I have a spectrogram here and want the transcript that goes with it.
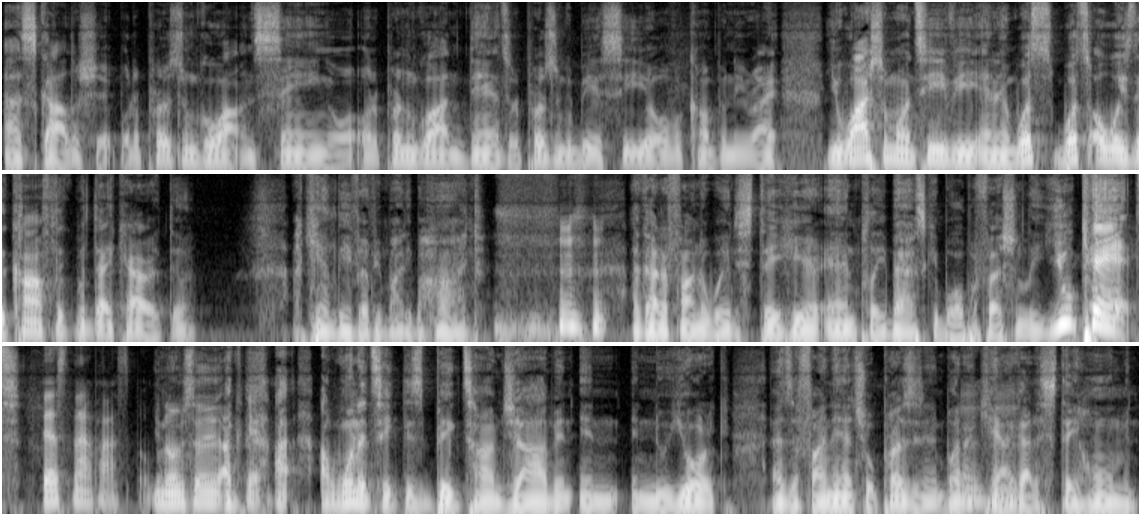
a scholarship, or the person who go out and sing, or, or the person who go out and dance, or the person who could be a CEO of a company, right? You watch them on TV, and then what's what's always the conflict with that character? I can't leave everybody behind. I got to find a way to stay here and play basketball professionally. You can't. That's not possible. You know what I'm saying? I Yeah. I, I want to take this big time job in, in, in New York as a financial president, but I can't. I got to stay home and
